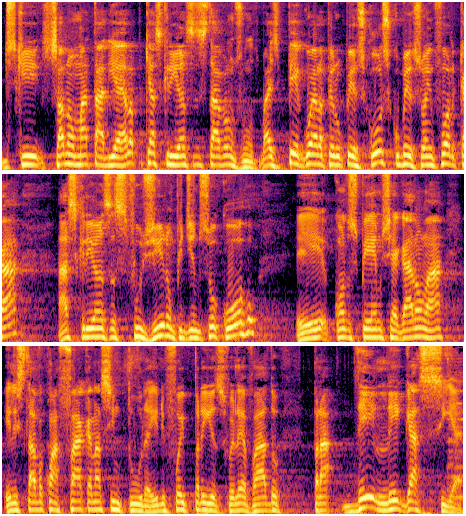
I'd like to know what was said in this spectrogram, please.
Diz que só não mataria ela porque as crianças estavam junto. Mas pegou ela pelo pescoço, começou a enforcar. As crianças fugiram pedindo socorro. E quando os PMs chegaram lá, ele estava com a faca na cintura. Ele foi preso, foi levado para delegacia.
